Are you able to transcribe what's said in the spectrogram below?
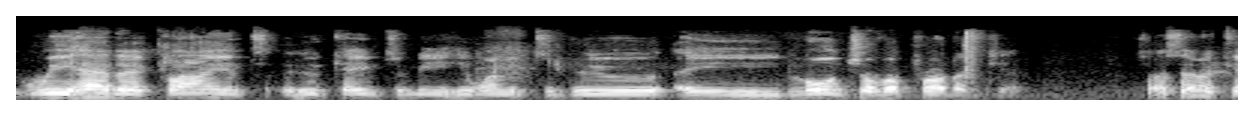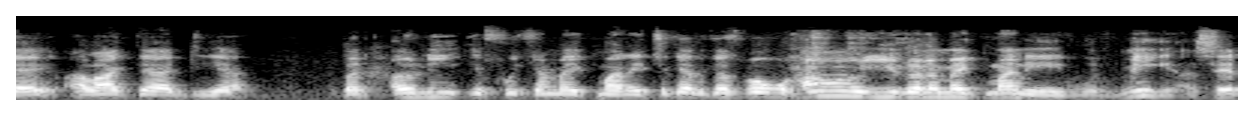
We had a client who came to me. He wanted to do a launch of a product here. So I said, okay, I like the idea but only if we can make money together. He goes, well, how are you going to make money with me? I said,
